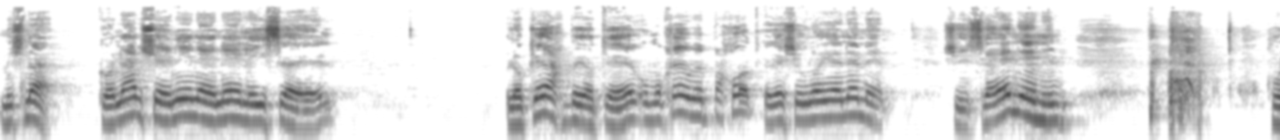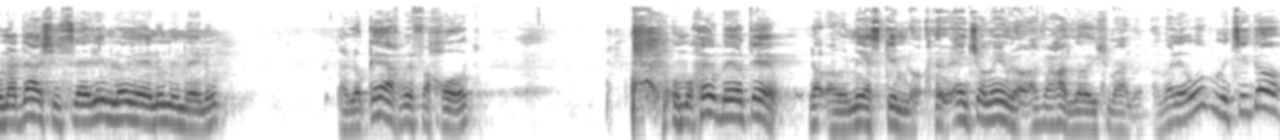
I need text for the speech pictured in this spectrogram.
משנה, קונם שאיני נהנה לישראל, לוקח ביותר ומוכר בפחות כדי שהוא לא ייהנה מהם. שישראל נהנים הוא נדע שישראלים לא ייהנו ממנו, הלוקח בפחות, הוא מוכר ביותר. לא, אבל מי יסכים לו? אין שומעים לו, אף אחד לא ישמע לו. אבל הוא מצידו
